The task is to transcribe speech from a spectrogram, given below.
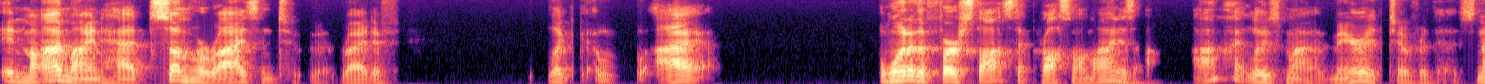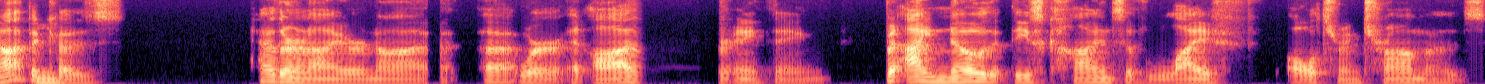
in my mind had some horizon to it right if like i one of the first thoughts that crossed my mind is i might lose my marriage over this not Mm. because heather and i are not uh we're at odds or anything but i know that these kinds of life altering traumas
